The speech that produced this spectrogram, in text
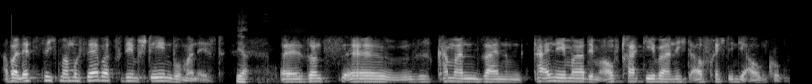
Aber letztlich, man muss selber zu dem stehen, wo man ist. Ja. Äh, sonst äh, kann man seinem Teilnehmer, dem Auftraggeber nicht aufrecht in die Augen gucken.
